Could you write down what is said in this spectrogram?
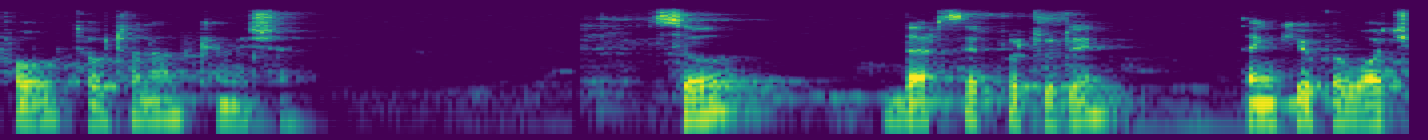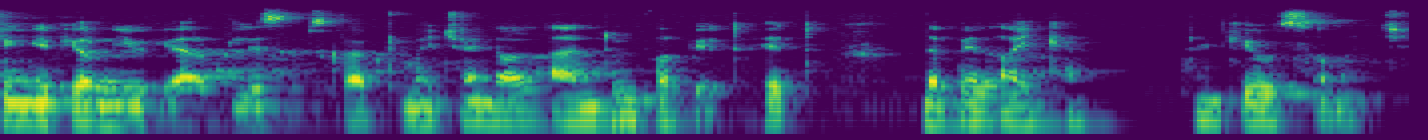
four total and commission. So that's it for today thank you for watching. If you're new here please subscribe to my channel and don't forget to hit the bell icon. Thank you so much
